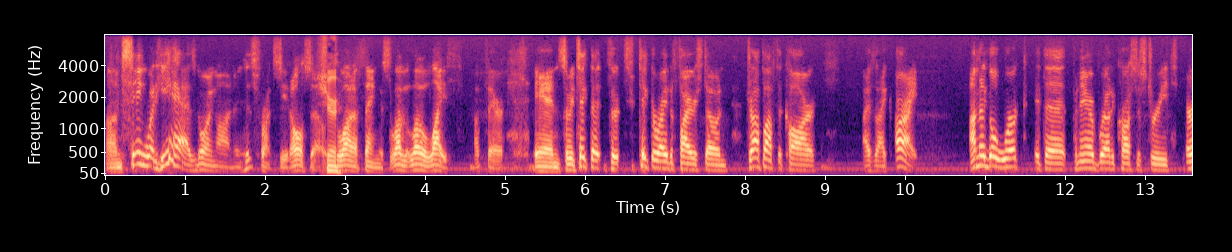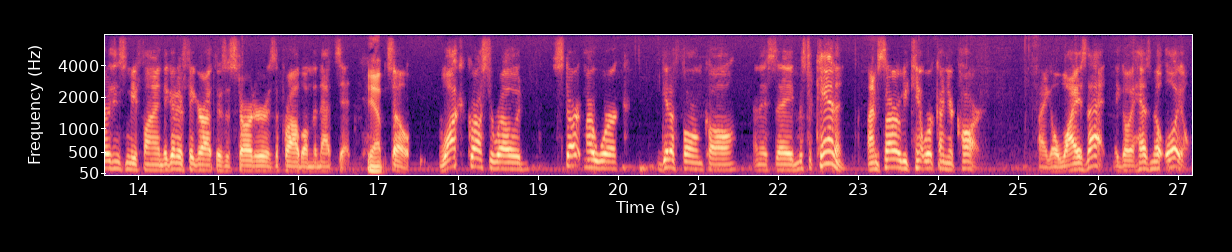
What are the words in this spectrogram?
um, seeing what he has going on in his front seat. Also, Sure. There's a lot of things, a lot of, a lot of life up there. And so we take that th- take the ride to Firestone, drop off the car. I was like, all right. I'm gonna go work at the Panera Bread across the street. Everything's gonna be fine. They're gonna figure out there's a starter is the problem, and that's it. Yep. So walk across the road, start my work, get a phone call, and they say, Mr. Cannon, I'm sorry we can't work on your car. I go, why is that? They go, it has no oil.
